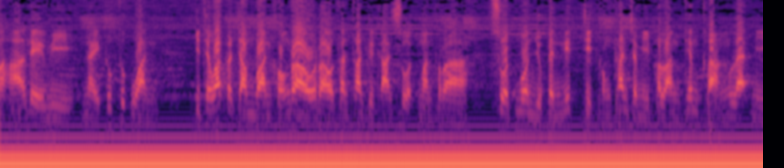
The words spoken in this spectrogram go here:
มหาเดวีในทุกๆวัน กิจวัตรประจำวันของเราเราท่านท่านคือการสวดมันตรา สวดมนต์อยู่เป็นนิจจิตของท่านจะมีพลังเข้มขลัง และมี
